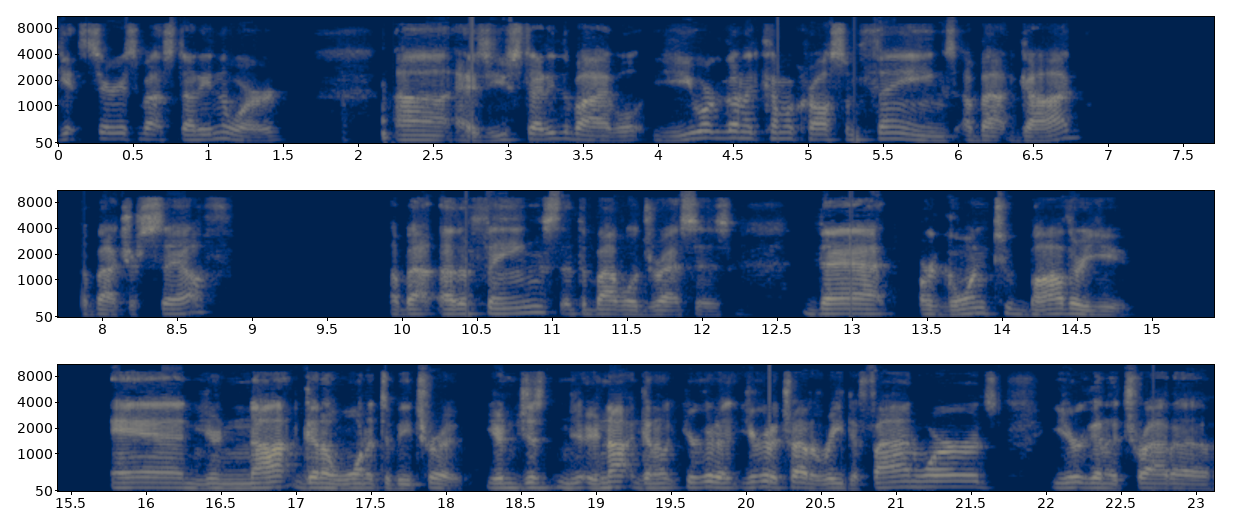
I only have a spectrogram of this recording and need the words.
get serious about studying the Word, uh, as you study the Bible, you are going to come across some things about God, about yourself, about other things that the Bible addresses that are going to bother you. And you're not going to want it to be true. You're just, you're not going to, you're going to, you're going to try to redefine words. You're going to try to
